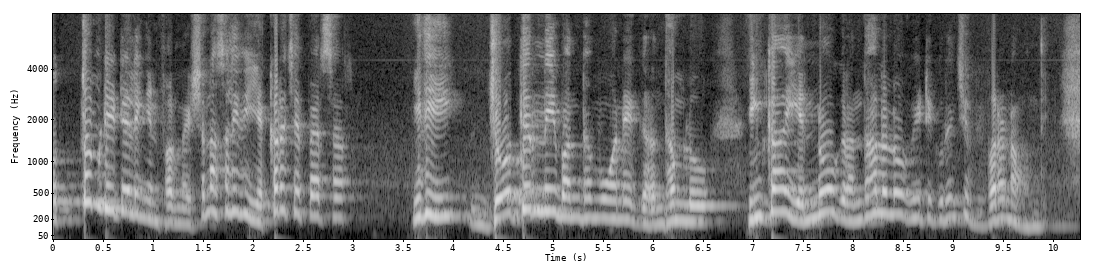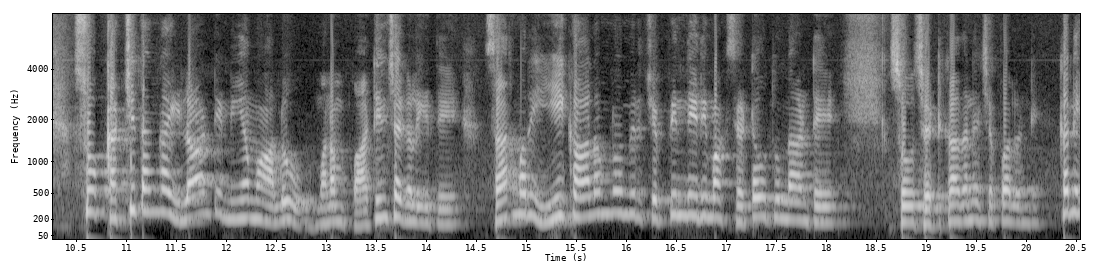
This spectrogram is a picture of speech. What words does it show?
మొత్తం డీటెయిలింగ్ ఇన్ఫర్మేషన్ అసలు ఇది ఎక్కడ చెప్పారు సార్? ఇది జ్యోతిర్నిబంధము అనే గ్రంథంలో ఇంకా ఎన్నో గ్రంథాలలో వీటి గురించి వివరణ ఉంది. సో ఖచ్చితంగా ఇలాంటి నియమాలు మనం పాటించగలిగితే సార్ మరి ఈ కాలంలో మీరు చెప్పింది ఇది మాకు సెట్ అవుతుందా అంటే సో సెట్ కాదనే చెప్పాలండి. కానీ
